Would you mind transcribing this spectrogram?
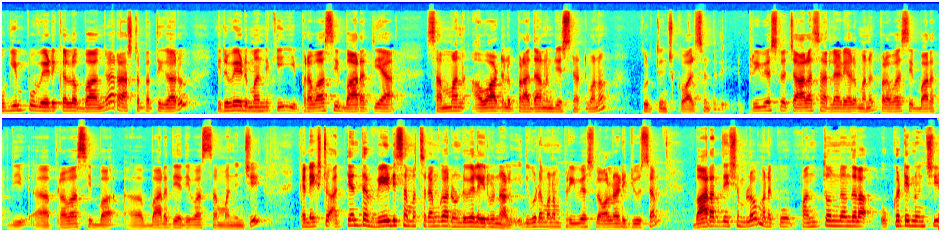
ముగింపు వేడుకల్లో భాగంగా రాష్ట్రపతి గారు ఇరవై ఏడు మందికి ఈ ప్రవాసీ భారతీయ సమ్మాన్ అవార్డులు ప్రదానం చేసినట్టు మనం గుర్తుంచుకోవాల్సి ఉంటుంది. ప్రీవియస్లో చాలాసార్లు అడిగారు మనకు ప్రవాసీ భారత ప్రవాసీ భా భారతీయ దివాస్ సంబంధించి. ఇక నెక్స్ట్ అత్యంత వేడి సంవత్సరంగా రెండు వేల ఇరవై నాలుగు. ఇది కూడా మనం ప్రీవియస్లో ఆల్రెడీ చూసాం. భారతదేశంలో మనకు పంతొమ్మిది వందల ఒకటి నుంచి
